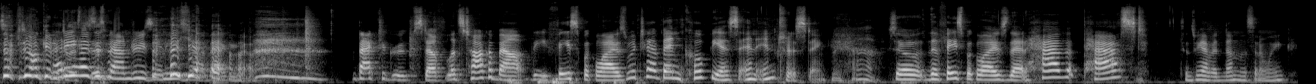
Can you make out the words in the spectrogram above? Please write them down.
So don't get Eddie has his boundaries and he's Yeah. not backing up. Back to group stuff. Let's talk about the Facebook Lives, which have been copious and interesting. We have. So the Facebook Lives that have passed, since we haven't done this in a week.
